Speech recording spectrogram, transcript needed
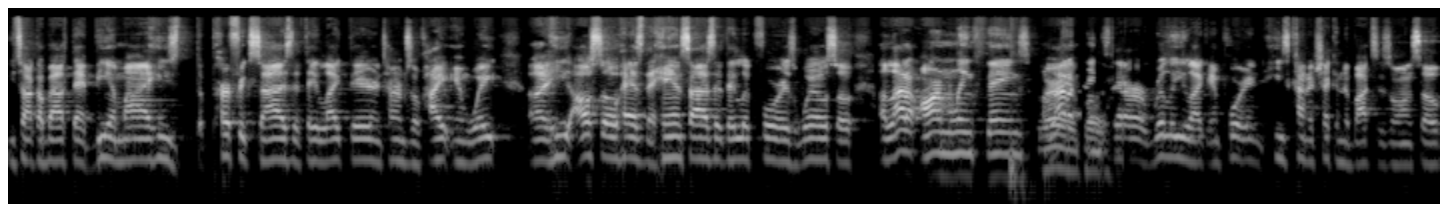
You talk about that BMI, he's the perfect size that they like there in terms of height and weight. Uh, he also has the hand size that they look for as well. So a lot of arm length things, Very a lot important. of things that are really like important. He's kind of checking the boxes on. So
